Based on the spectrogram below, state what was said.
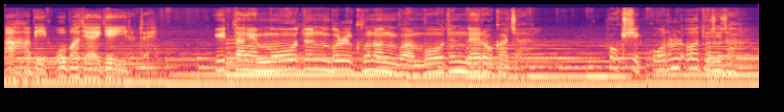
아합이 오바디아에게 이르되 이 땅의 모든 물 근원과 모든 내로 가자. 혹시 꼴을 얻으리라.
